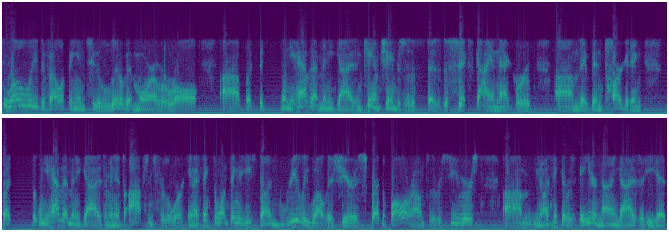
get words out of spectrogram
slowly developing into a little bit more of a role. Uh, but, but when you have that many guys, and Cam Chambers is, is the sixth guy in that group, um, they've been targeting. But but when you have that many guys, I mean, it's options for Lewerke. And I think the one thing that he's done really well this year is spread the ball around to the receivers. Um, you know, I think there was eight or nine guys that he hit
